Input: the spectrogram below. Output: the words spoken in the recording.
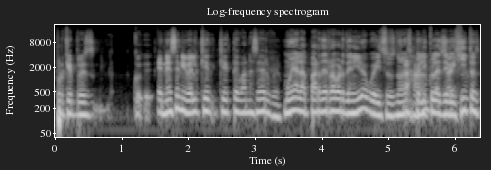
porque pues en ese nivel, ¿qué, qué te van a hacer, güey? Muy a la par de Robert De Niro, güey, y sus nuevas Ajá, películas de Exacto. viejitos.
